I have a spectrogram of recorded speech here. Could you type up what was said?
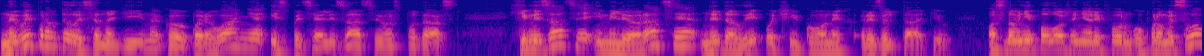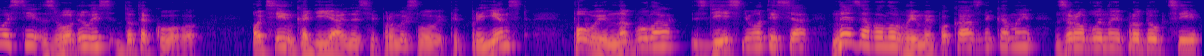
не виправдалися надії на кооперування і спеціалізацію господарств. Хімізація і меліорація не дали очікуваних результатів. Основні положення реформ у промисловості зводились до такого: оцінка діяльності промислових підприємств повинна була здійснюватися не за валовими показниками зробленої продукції,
